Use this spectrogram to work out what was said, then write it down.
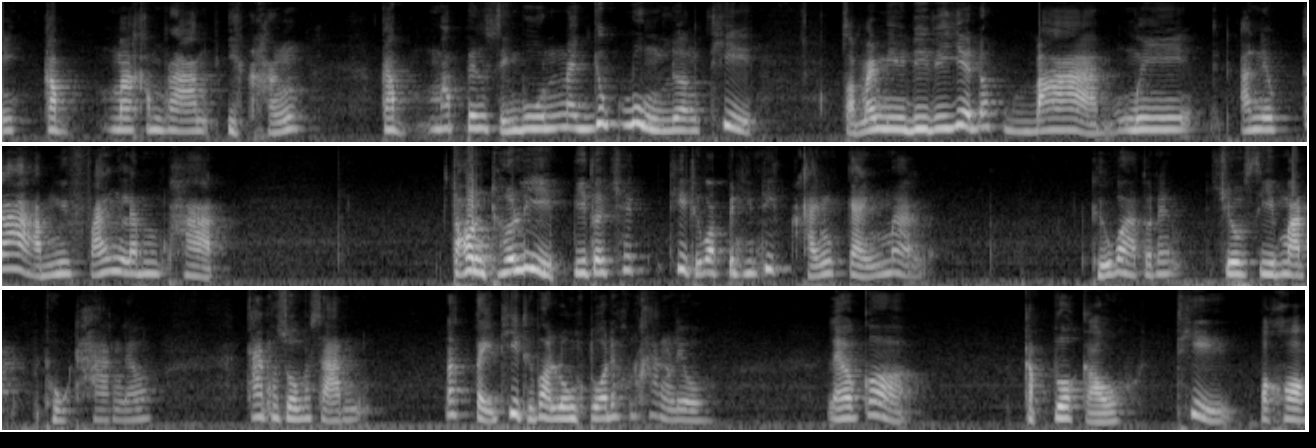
นี้กลับมาคำรามอีกครั้ง กลับมาเป็นสิงห์บูในยุครุ่งเรืองที่สมัยมีดีดีเยด็อกบาร์มีอันเนลกามีแฟรงค์แลมพาร์ดจอห์นเทอร์รี่ปีเตอร์เช็คที่ถือว่าเป็นทีมที่แข็งแกร่งมาก ถือว่าตัวนี้เชลซีมาถูกทางแล้ว การผสมผสานนักเตะที่ถือว่าลงตัวได้ค่อนข้างเร็ว แล้วก็กับตัวเก่าที่ประคอง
